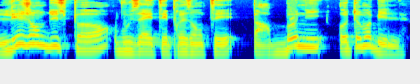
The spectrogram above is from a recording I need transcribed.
Légende du sport vous a été présenté par Bonnie Automobile.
